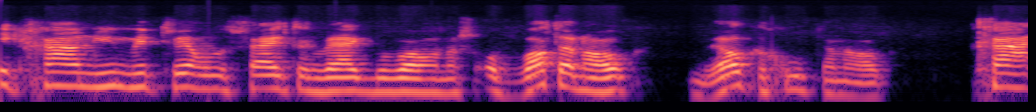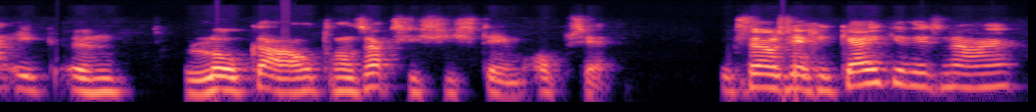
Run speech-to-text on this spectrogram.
ik ga nu met 250 wijkbewoners of wat dan ook, welke groep dan ook, ga ik een lokaal transactiesysteem opzetten. Ik zou zeggen, kijk er eens naar,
